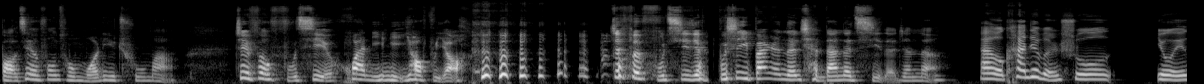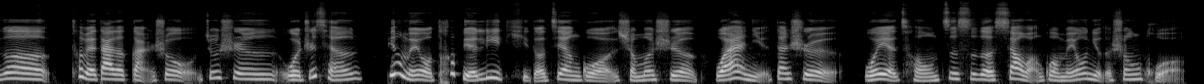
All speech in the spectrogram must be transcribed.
宝剑锋从磨砺出嘛，这份福气换你，你要不要？这份福气就不是一般人能承担得起的，真的。哎，我看这本书有一个特别大的感受，就是我之前并没有特别立体的见过什么是我爱你，但是。我也曾自私的向往过没有你的生活，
